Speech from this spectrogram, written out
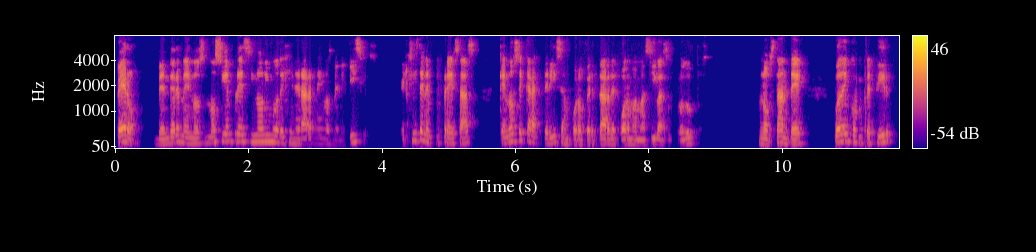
Pero vender menos no siempre es sinónimo de generar menos beneficios. Existen empresas que no se caracterizan por ofertar de forma masiva sus productos. No obstante, pueden competir,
